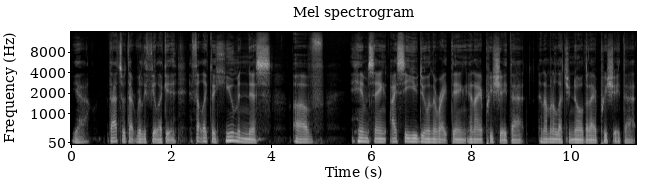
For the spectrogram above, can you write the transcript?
Yeah, that's what that really feel like. It, it felt like the humanness of him saying, I see you doing the right thing and I appreciate that. And I'm going to let you know that I appreciate that,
